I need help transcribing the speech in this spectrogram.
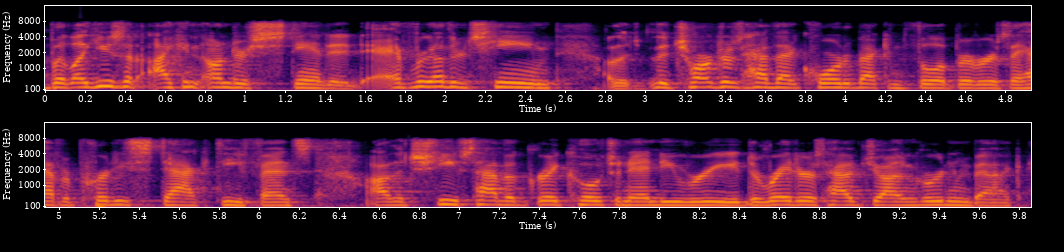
But like you said, I can understand it. Every other team, uh, the Chargers have that quarterback in Philip Rivers. They have a pretty stacked defense. Uh, the Chiefs have a great coach in Andy Reid. The Raiders have Jon Gruden back.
